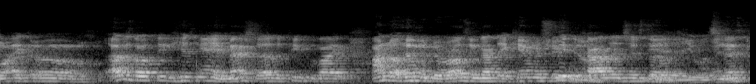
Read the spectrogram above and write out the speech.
like, um, I just don't think his game matched the other people. Like, I know him and DeRozan got that chemistry in college and stuff. Yeah, you will and see. that's,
